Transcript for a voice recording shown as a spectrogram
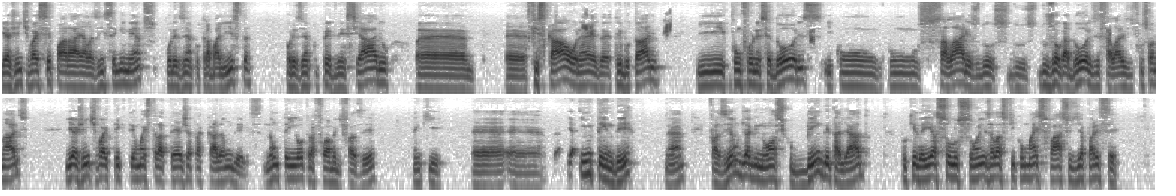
e a gente vai separar elas em segmentos, por exemplo, trabalhista, por exemplo, previdenciário, é, é, fiscal, né, é, tributário, e com fornecedores e com, com os salários dos, dos, dos jogadores e salários de funcionários e a gente vai ter que ter uma estratégia para cada um deles. Não tem outra forma de fazer, tem que é, é, entender, né? fazer um diagnóstico bem detalhado, porque daí as soluções elas ficam mais fáceis de aparecer.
